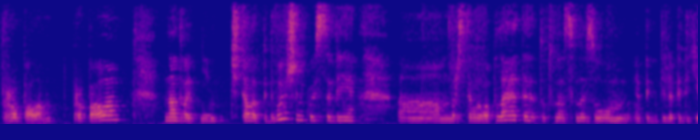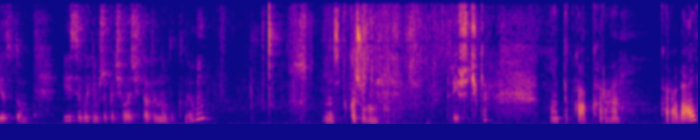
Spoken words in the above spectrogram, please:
пропала. Пропала на два дні. Читала під вишенькою собі, розстелила плети тут в нас внизу біля під'їзду. І сьогодні вже почала читати нову книгу. Зараз покажу вам трішечки. Ось така кара... каравал.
